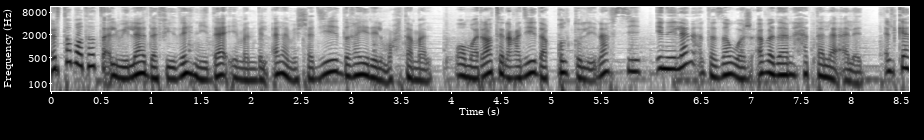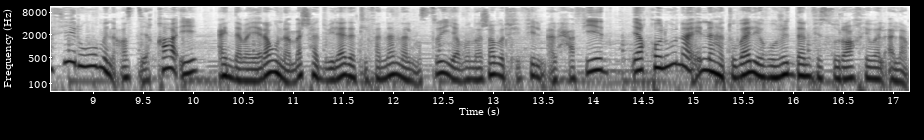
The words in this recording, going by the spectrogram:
ارتبطت الولادة في ذهني دائما بالألم الشديد غير المحتمل. ومرات عديدة قلت لنفسي إني لن أتزوج أبدا حتى لا ألد. الكثير من أصدقائي عندما يرون مشهد ولادة الفنانة المصرية منى جبر في فيلم الحفيد يقولون إنها تبالغ جدا في الصراخ والألم.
